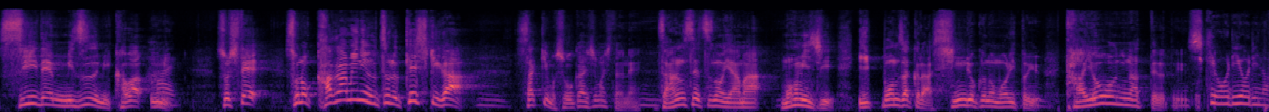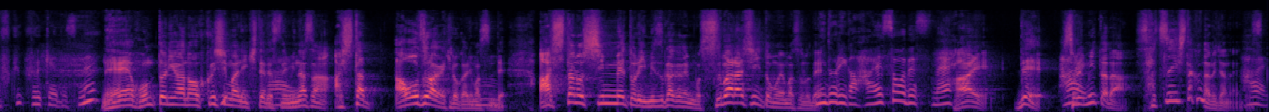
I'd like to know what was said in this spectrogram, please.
水田湖川海、はい。そしてその鏡に映る景色がさっきも紹介しましたよね、残雪の山もみじ一本桜新緑の森という多様になってるという。四季折々の風風景ですね。ねえ本当にあの福島に来てですね、はい。皆さん明日青空が広がりますんで、明日のシンメトリー水鏡も素晴らしいと思いますので、緑が映えそうですね。はい。で、はい。それ見たら撮影したくなるじゃないですか、はい。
